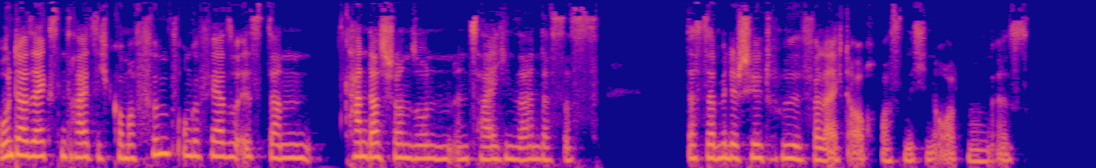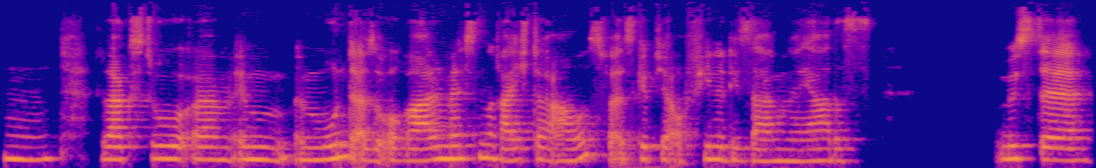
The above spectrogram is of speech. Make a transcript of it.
unter 36,5 ungefähr so ist, dann kann das schon so ein, ein, Zeichen sein, dass das, dass da mit der Schilddrüse vielleicht auch was nicht in Ordnung ist. Hm. Sagst du, ähm, im, im Mund, also oral messen, reicht da aus? Weil es gibt ja auch viele, die sagen, na ja, das müsste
